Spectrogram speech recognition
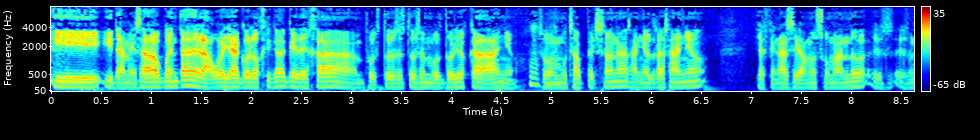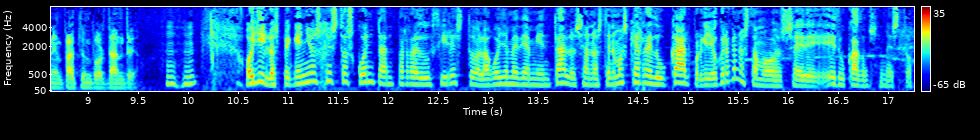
Y, y también se ha dado cuenta de la huella ecológica que deja pues todos estos envoltorios cada año. Son muchas personas, año tras año, y al final si vamos sumando es, es un impacto importante. Oye, ¿y los pequeños gestos cuentan para reducir esto, la huella medioambiental? O sea, nos tenemos que reeducar, porque yo creo que no estamos eh, educados en esto.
